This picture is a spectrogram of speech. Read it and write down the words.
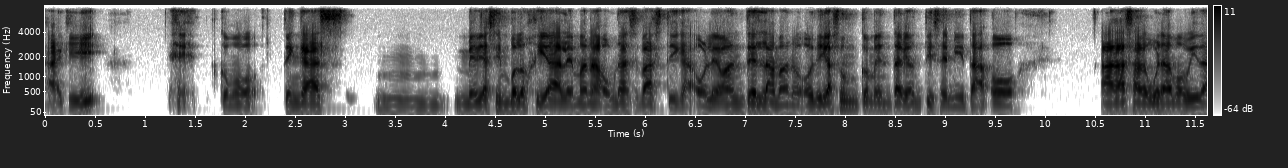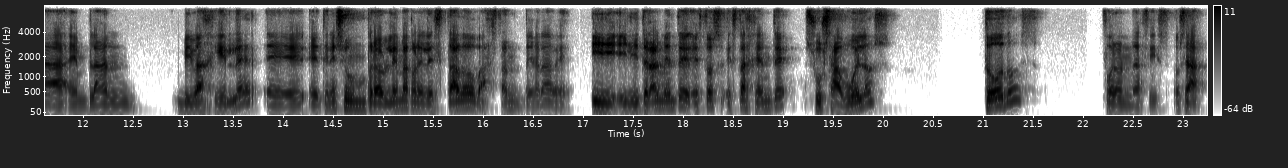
aquí, como tengas mm, media simbología alemana o una esvástica o levantes la mano o digas un comentario antisemita o hagas alguna movida en plan viva Hitler, eh, eh, un problema con el Estado bastante grave. Y, literalmente estos, esta gente, sus abuelos, todos fueron nazis. O sea,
